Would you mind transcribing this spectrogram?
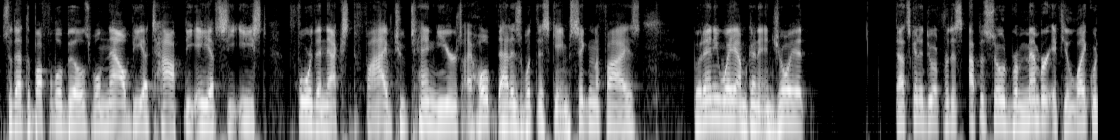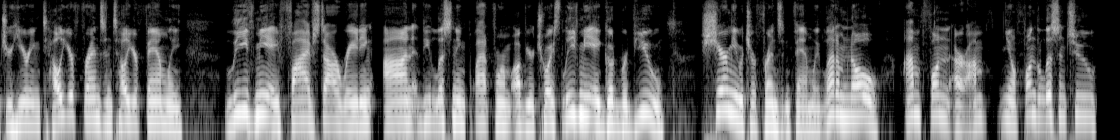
so that the Buffalo Bills will now be atop the AFC East for the next five to 10 years. I hope that is what this game signifies. But anyway, I'm going to enjoy it. That's going to do it for this episode. Remember, if you like what you're hearing, tell your friends and tell your family. Leave me a five star rating on the listening platform of your choice. Leave me a good review. Share me with your friends and family. Let them know I'm fun or I'm you know fun to listen to.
